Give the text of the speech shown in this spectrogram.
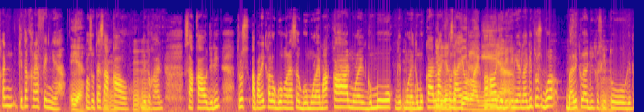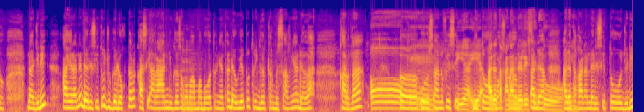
kan kita craving ya. Iya. Maksudnya sakau gitu kan. Sakau. Jadi terus apalagi kalau gue ngerasa gue mulai makan, mulai gemuk, gitu, mulai gemukan lah gitu naik. lagi, Heeh, ya. Jadi inian lagi terus gue balik lagi ke situ gitu. Nah jadi akhirnya dari situ juga dokter kasih arahan juga sama mama bahwa ternyata Dawia tuh trigger terbesarnya adalah karena Oh, eh, oke. urusan fisik Iya, iya. gitu. Ada Maksud- tekanan dari ada, situ. Ada Iya. tekanan dari situ. Jadi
